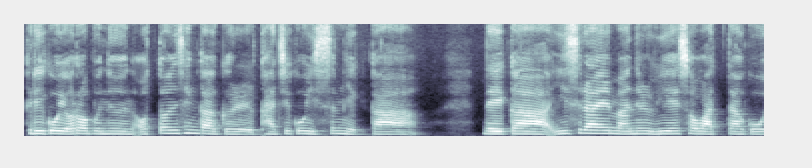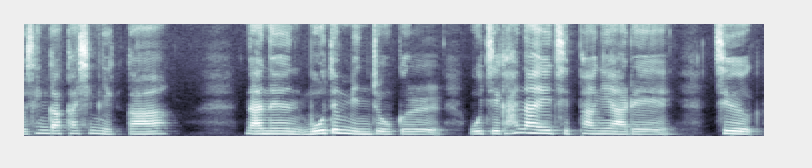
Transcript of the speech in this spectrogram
그리고 여러분은 어떤 생각을 가지고 있습니까? 내가 이스라엘만을 위해서 왔다고 생각하십니까? 나는 모든 민족을 오직 하나의 지팡이 아래, 즉,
